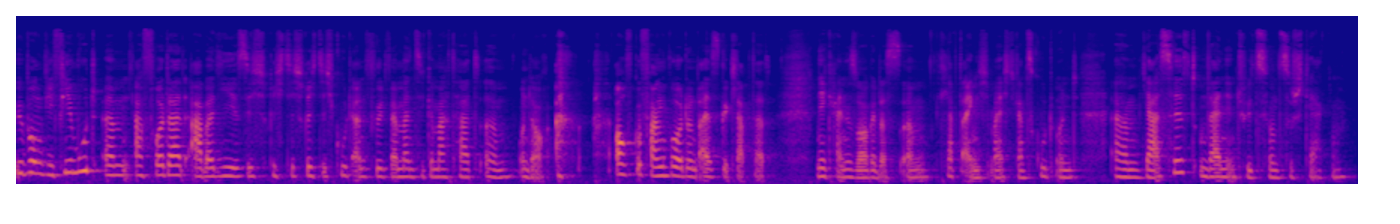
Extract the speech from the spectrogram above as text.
Übung, die viel Mut ähm, erfordert, aber die sich richtig, richtig gut anfühlt, wenn man sie gemacht hat ähm, und auch aufgefangen wurde und alles geklappt hat. Nee, keine Sorge, das ähm, klappt eigentlich immer echt ganz gut und ähm, ja, es hilft, um deine Intuition zu stärken.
